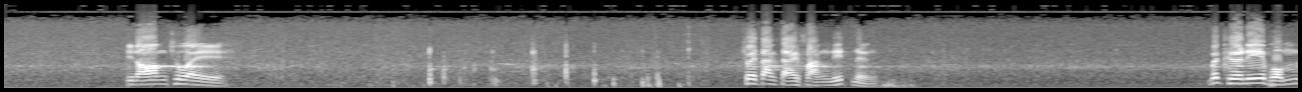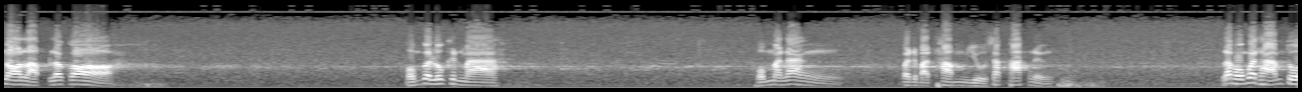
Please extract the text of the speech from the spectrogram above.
ๆ พี่น้องช่วย ช่วยตั้งใจฟังนิดหนึ่ง เมื่อคืนนี้ผมนอนหลับแล้วก็ ผมก็ลุกขึ้นมา ผมมานั่งปฏิบัติธรรมอยู่สักพักหนึ่ง แล้วผมก็ถามตัว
